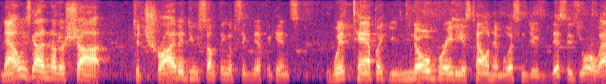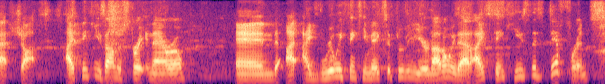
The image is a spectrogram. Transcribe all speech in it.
Now he's got another shot to try to do something of significance with Tampa. You know, Brady is telling him, listen, dude, this is your last shot. I think he's on the straight and narrow. And I, I really think he makes it through the year. Not only that, I think he's the difference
